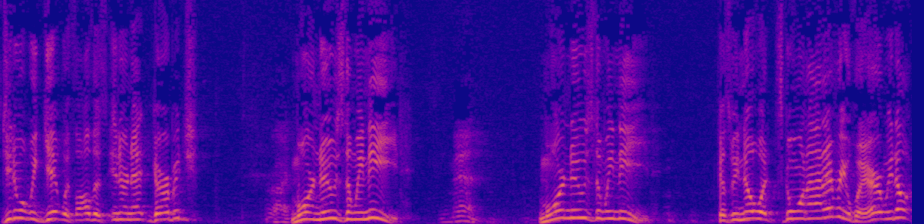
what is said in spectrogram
Do you know what we get with all this internet garbage? Right. More news than we need. Amen. More news than we need. Because we know what's going on everywhere. We don't.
